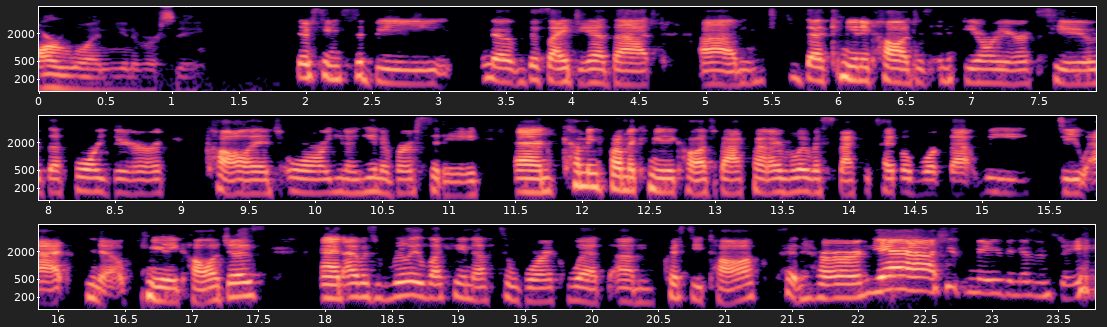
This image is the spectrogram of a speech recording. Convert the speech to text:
R1 university? There seems to be, you know, this idea that um, the community college is inferior to the four year college or you know university and coming from a community college background i really respect the type of work that we do at you know community colleges and I was really lucky enough to work with um, Christie Toth and her. Yeah, she's amazing, isn't she?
